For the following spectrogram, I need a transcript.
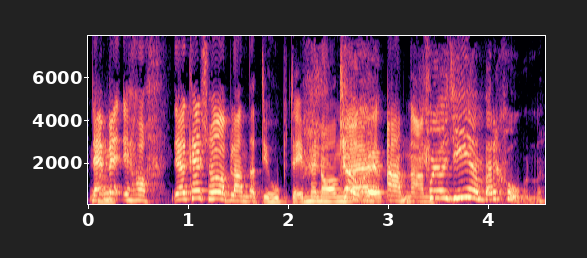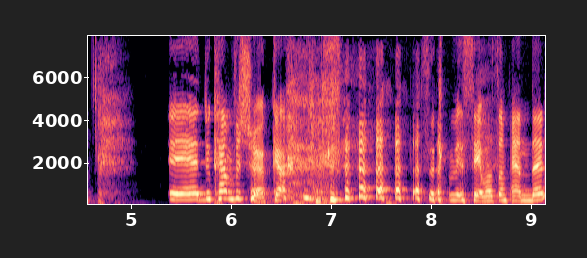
Nej, men, ja, jag kanske har blandat ihop dig med någon Kanske. eh, annan. Får jag ge en version? Eh, du kan försöka. så kan vi se vad som händer.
